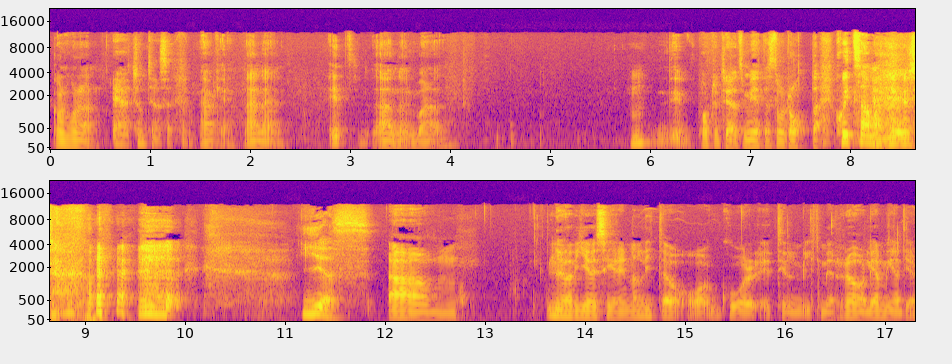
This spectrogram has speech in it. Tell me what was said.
Kommer du ihåg den? Jag tror inte jag har sett den. Okej, nej, nej. It, ja, nu bara... Mm. Porträtterat som en jättestor råtta. Skitsamma, nu... Yes. Um, nu överger vi serierna lite och går till lite mer rörliga medier.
